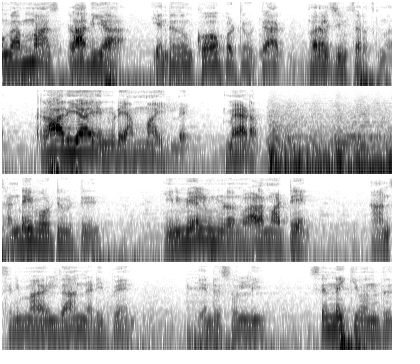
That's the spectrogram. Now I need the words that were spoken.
உங்க அம்மா ராதியா என்றதும் கோவப்பட்டு விட்டார் வரலட்சுமி சரத்குமார். ராதியா என்னுடைய அம்மா இல்லை மேடம். சண்டை போட்டுவிட்டு இனிமேல் உன்னுடன் வாழ மாட்டேன் நான் சினிமாவில் தான் நடிப்பேன் என்று சொல்லி சென்னைக்கு வந்து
